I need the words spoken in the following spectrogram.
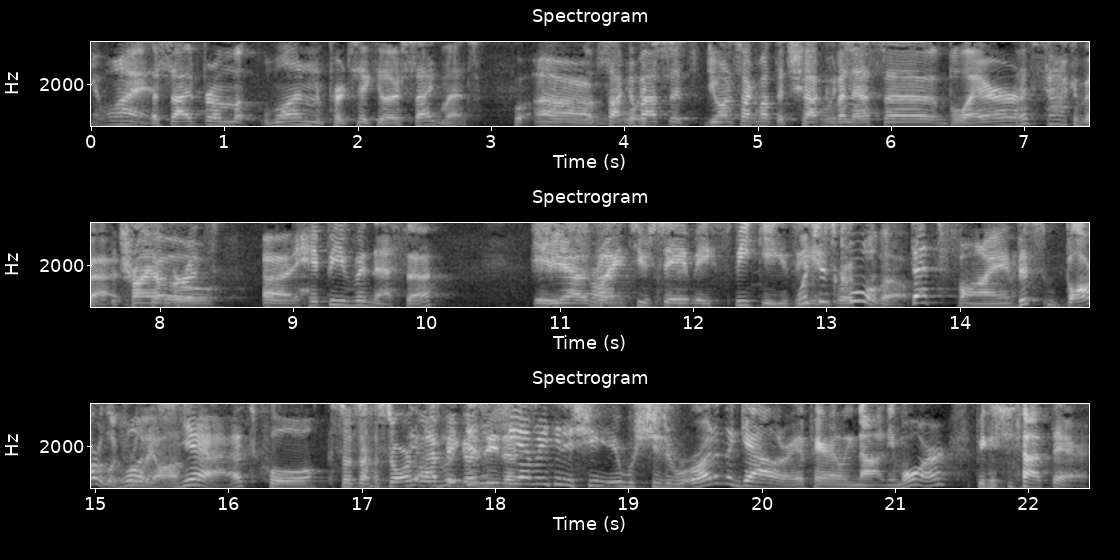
It was. Aside from one particular segment, Uh, let's talk which- about the. Do you want to talk about the Chuck, Vanessa, Blair? Let's talk about the triumvirate. So, uh, hippie Vanessa is She has trying a- to save a speakeasy, Which is cool, though. That's fine. This bar looked really awesome. Yeah, that's cool. So it's a historical Yeah, but doesn't she that's. have anything? That she she's running the gallery. Apparently not anymore because she's not there.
